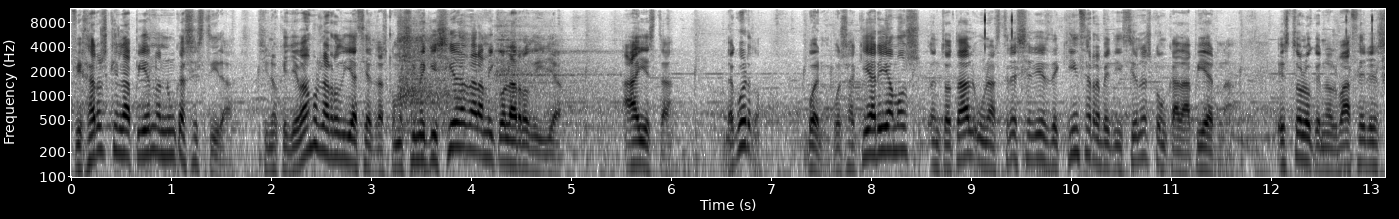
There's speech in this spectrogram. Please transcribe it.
fijaros que la pierna nunca se estira, sino que llevamos la rodilla hacia atrás, como si me quisiera dar a mí con la rodilla. Ahí está, ¿de acuerdo? Bueno, pues aquí haríamos en total unas tres series de 15 repeticiones con cada pierna. Esto lo que nos va a hacer es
